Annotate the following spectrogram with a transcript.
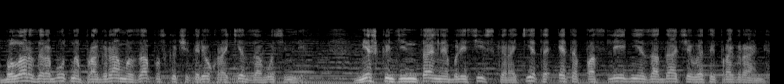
была разработана программа запуска четырех ракет за 8 лет. Межконтинентальная баллистическая ракета – это последняя задача в этой программе.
